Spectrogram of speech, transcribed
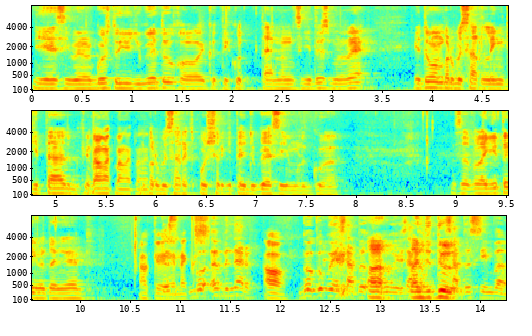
Iya sih benar gue setuju juga tuh kalau ikut-ikut tenants gitu sebenarnya itu memperbesar link kita bikin Banget banget banget. memperbesar exposure kita juga sih menurut gue. Terus apa lagi tuh yang pertanyaan? Oke, Terus next. gua eh bentar. Oh, Gue gue punya satu, Ah, gua punya satu, lanjut dulu. satu simpel.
